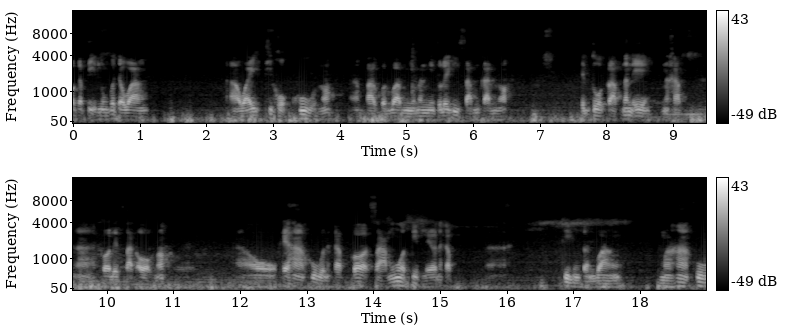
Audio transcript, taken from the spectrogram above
ปกติลุงก็จะวางเอาไว้ที่หกคู่เนาะปรากฏว่ามีมันมีตัวเลขที่ซ้ำกันเนาะ เป็นตัวกลับนั่นเองนะครับอ่าก็เลยตัดออกเนาะเอาแค่ห้าคู่นะครับ ก็สามงวดติดแล้วนะครับที่ลุงตันวางมาห้าคู่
